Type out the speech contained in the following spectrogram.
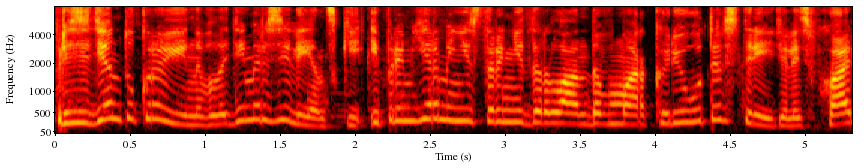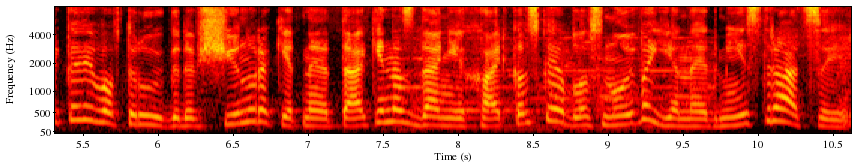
Президент Украины Владимир Зеленский и премьер-министр Нидерландов Марк Рюте встретились в Харькове во вторую годовщину ракетной атаки на здание Харьковской областной военной администрации.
